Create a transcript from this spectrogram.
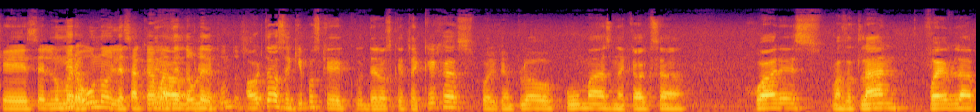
que es el número Mira, uno y le saca mira, más del doble de puntos. ahorita los equipos que de los que te quejas, por ejemplo, Pumas, Necaxa, Juárez, Mazatlán, Puebla,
